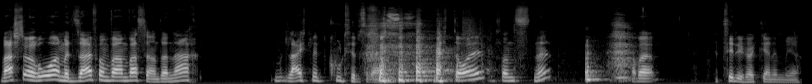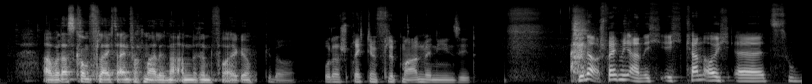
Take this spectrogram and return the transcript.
wascht eure Ohren mit Seife und warmem Wasser und danach leicht mit Q-Tips rein. Nicht doll, sonst, ne? Aber erzähle ich euch gerne mehr. Aber das kommt vielleicht einfach mal in einer anderen Folge. Genau. Oder sprecht den Flip mal an, wenn ihr ihn seht. Genau, sprecht mich an. Ich, ich kann euch äh, zu,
